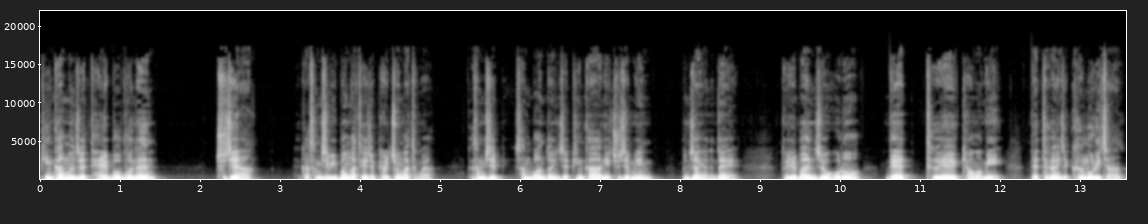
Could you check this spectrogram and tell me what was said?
빈칸 문제 대부분은 주제야. 그러니까 32번 같은 게 좀 별종 같은 거야. 그러니까 33번도 이제 빈칸이 주제문인 문장이었는데 또 일반적으로 네트의 경험이 네트가 이제 그물 있잖아.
